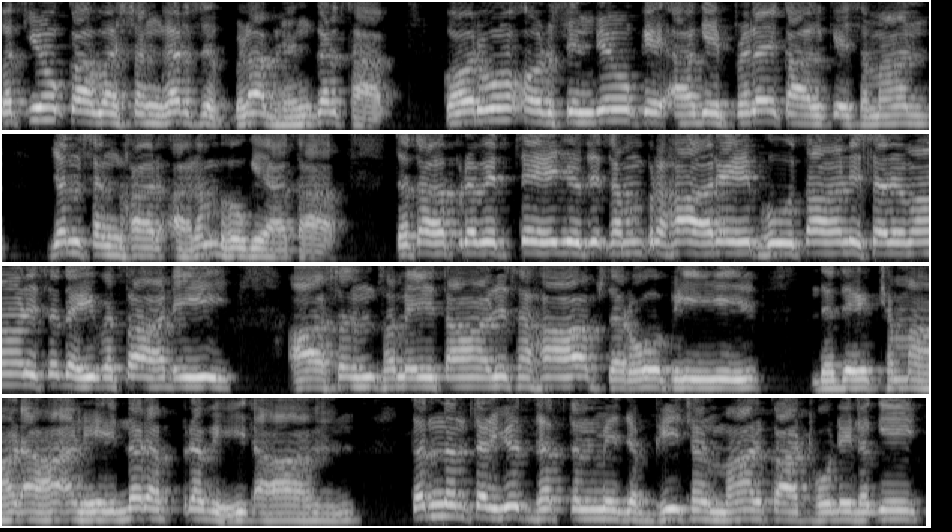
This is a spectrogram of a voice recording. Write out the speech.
पतियों का वह संघर्ष बड़ा भयंकर था। कौरवों और सिंधियों के आगे प्रलय काल के समान जनसंहार आरंभ हो गया था। ततः प्रवृत्ते युधितम प्रहारे भूतानि सर्वाणि सदैवतानि, आसन सहापसरोभि ददेक्षमाणानि नर प्रवीरान तदनंतर युद्ध स्थल में जब भीषण मार काट होने लगी,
